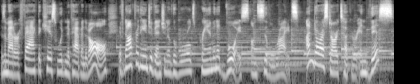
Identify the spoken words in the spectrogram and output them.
As a matter of fact, the kiss wouldn't have happened at all if not for the intervention of the world's preeminent voice on civil rights. I'm Dara Starr Tucker, and this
